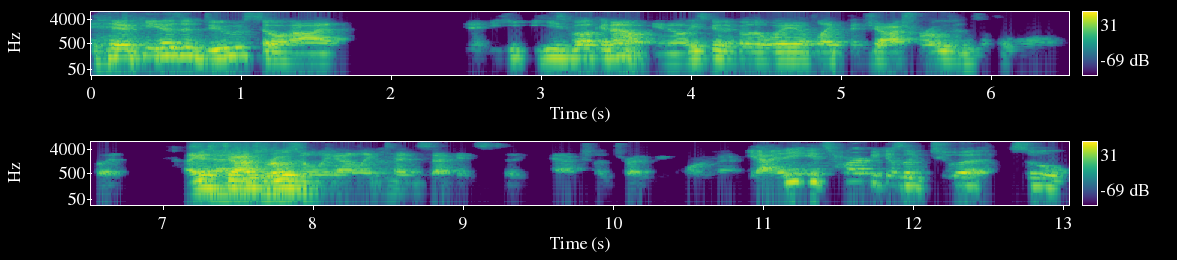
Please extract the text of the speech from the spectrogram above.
if he doesn't do so hot, he, he's bucking out. You know, he's going to go the way of like the Josh Rosens of the world. But I guess Josh Rosen only got like ten seconds to actually try to be a quarterback. Yeah, and it- it's hard because like Tua, so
